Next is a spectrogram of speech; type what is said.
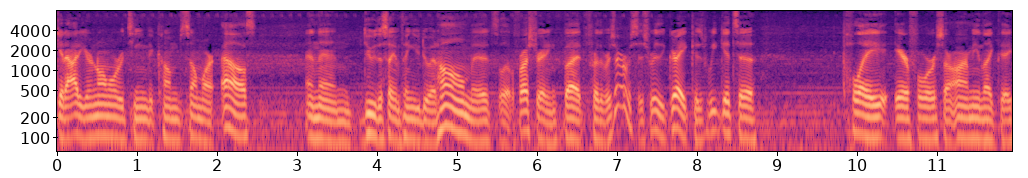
get out of your normal routine to come somewhere else, and then do the same thing you do at home, it's a little frustrating. But for the reservists, it's really great because we get to play Air Force or Army like they,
